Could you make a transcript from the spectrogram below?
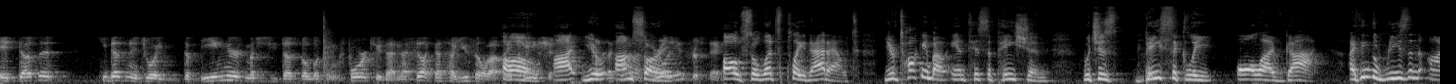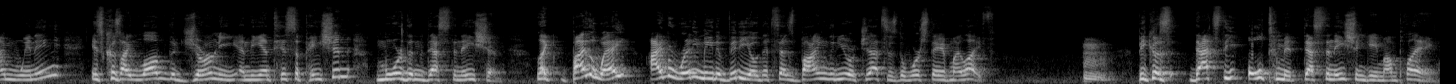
it doesn't." He doesn't enjoy the being there as much as he does the looking forward to that, and I feel like that's how you feel about Oh, vacation. I, you're, like, I'm "Wow, sorry. Really interesting. Oh, so let's play that out. You're talking about anticipation, which is basically all I've got. I think the reason I'm winning is because I love the journey and the anticipation more than the destination. Like, by the way, I've already made a video that says buying the New York Jets is the worst day of my life. Hmm. Because that's the ultimate destination game I'm playing,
